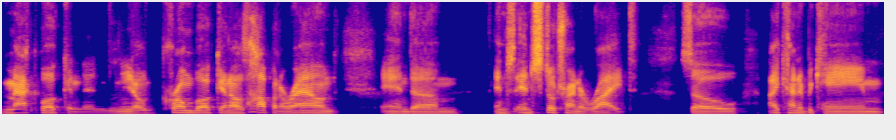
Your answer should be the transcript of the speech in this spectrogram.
MacBook and then, you know, Chromebook, and I was hopping around and, um, and, and still trying to write. So I kind of became,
